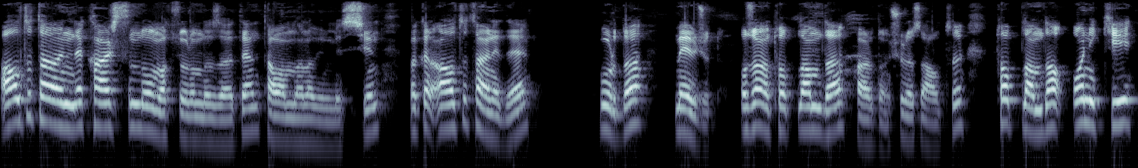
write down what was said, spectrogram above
6 tane de karşısında olmak zorunda zaten tamamlanabilmesi için. Bakın 6 tane de burada mevcut. O zaman toplamda pardon şurası 6. Toplamda 12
